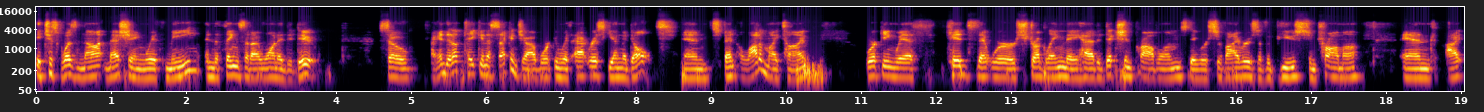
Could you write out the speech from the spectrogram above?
it just was not meshing with me and the things that I wanted to do. So I ended up taking a second job working with at risk young adults and spent a lot of my time working with kids that were struggling. They had addiction problems, they were survivors of abuse and trauma. And I,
